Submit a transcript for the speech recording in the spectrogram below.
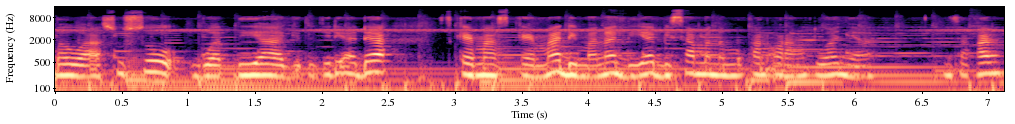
bawa susu buat dia gitu. Jadi ada skema-skema di mana dia bisa menemukan orang tuanya. Misalkan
